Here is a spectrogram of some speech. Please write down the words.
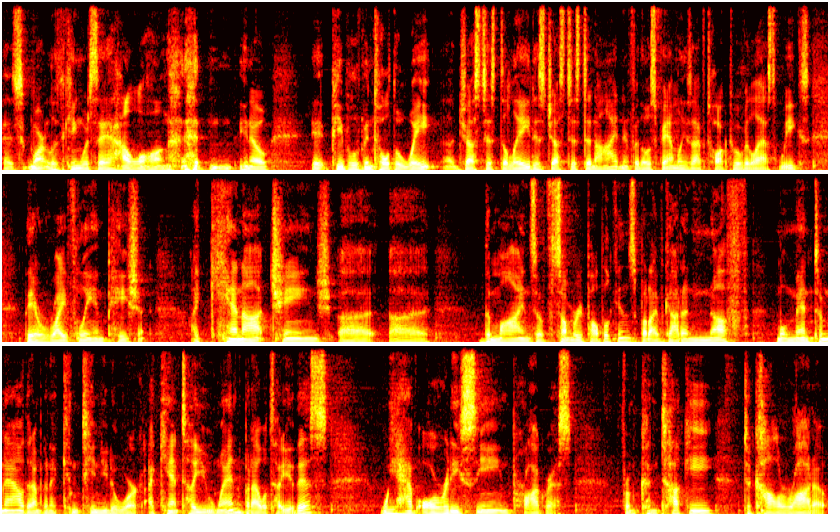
as Martin Luther King would say, how long? you know, it, people have been told to wait. Uh, justice delayed is justice denied. And for those families I've talked to over the last weeks, they are rightfully impatient. I cannot change uh, uh, the minds of some Republicans, but I've got enough momentum now that I'm going to continue to work. I can't tell you when, but I will tell you this. We have already seen progress from Kentucky to Colorado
